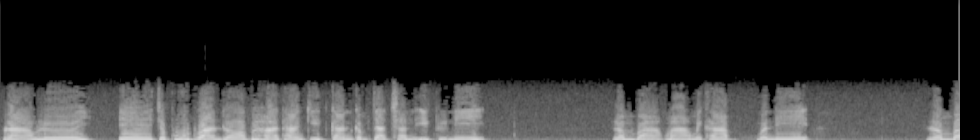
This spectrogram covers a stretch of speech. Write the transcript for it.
เปล่าเลย เอ จะพูดหวานล้อเพื่อหาทางกีดกันกำจัดฉันอีกหรือนี่ลำบากมากไหมครับ วันนี้ลำบ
